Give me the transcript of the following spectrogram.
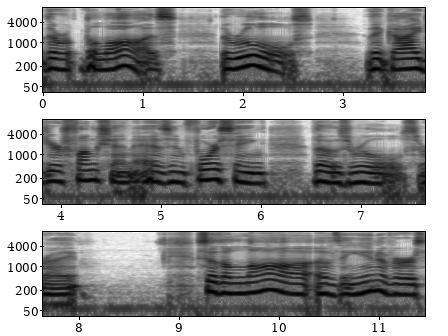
the, the laws, the rules that guide your function as enforcing those rules, right? So the law of the universe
